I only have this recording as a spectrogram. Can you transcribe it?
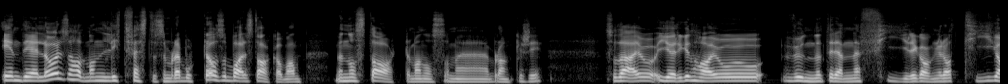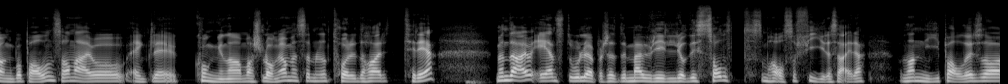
i en del år så hadde man litt feste som ble borte, og så bare staka man. Men nå starter man også med blanke ski. Så det er jo, Jørgen har jo vunnet rennet fire ganger og har ti ganger på pallen, så han er jo egentlig kongen av Marcelonga, mens Tord har tre. Men det er jo én stor løper som heter Maurilio di Solt, som har også fire seire. Han har ni paller, så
